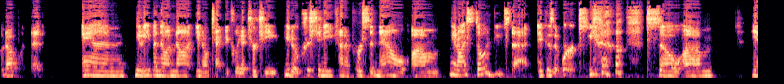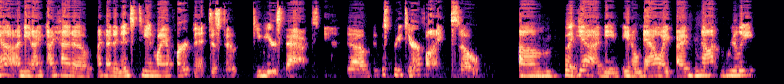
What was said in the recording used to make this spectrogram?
put up with it. And, you know, even though I'm not, you know, technically a churchy, you know, Christiany kind of person now, um, you know, I still use that because it works. so, um, yeah, I mean, I, I had a, I had an entity in my apartment just a few years back and, um, it was pretty terrifying. So, um, but yeah, I mean, you know, now I, I'm not really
